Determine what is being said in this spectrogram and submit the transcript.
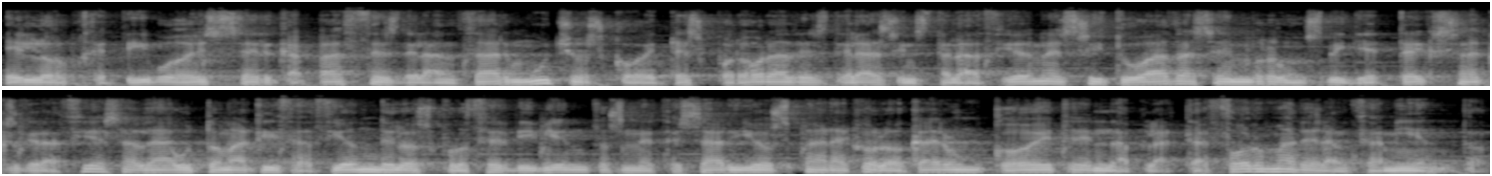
El objetivo es ser capaces de lanzar muchos cohetes por hora desde las instalaciones situadas en Brownsville, Texas gracias a la automatización de los procedimientos necesarios para colocar un cohete en la plataforma de lanzamiento,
